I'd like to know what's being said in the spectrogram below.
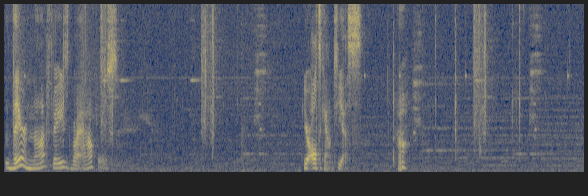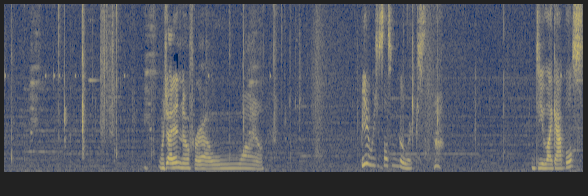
They're not phased by apples. Your alt account, yes. Huh? Which I didn't know for a while. But yeah, we just saw some Golurks. Do you like apples?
